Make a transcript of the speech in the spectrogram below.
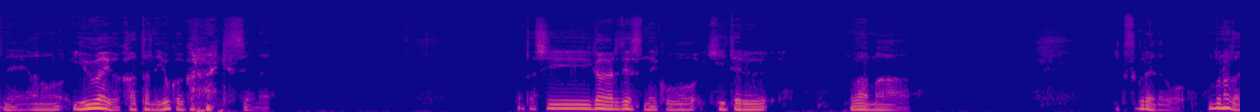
とね、あの、UI が変わったんでよくわからないんですよね。私があれですね、こう、聞いてるはまあ、いくつぐらいだろう。ほんとなんか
